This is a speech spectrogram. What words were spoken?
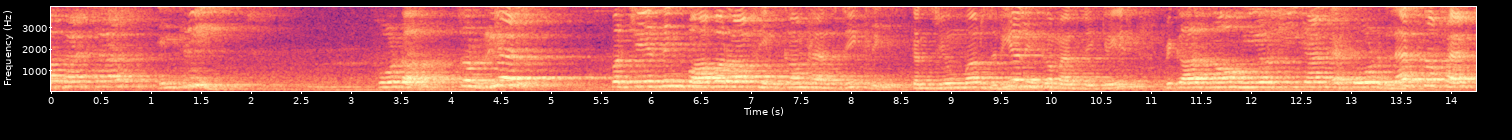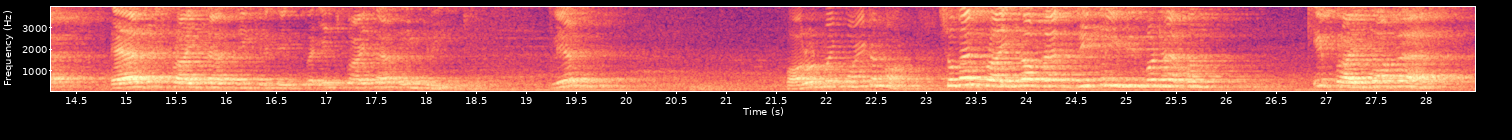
of X has increased. Four dollar. So real purchasing power of income has decreased. Consumers' real income has decreased because now he or she can afford less of X as its price has decreased, its price has increased. Clear? Followed my point or not? So when price of X decreases, what happens? If price of X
